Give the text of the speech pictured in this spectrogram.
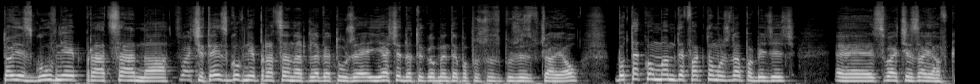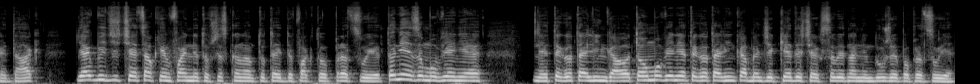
To jest głównie praca na. Słuchajcie, to jest głównie praca na klawiaturze i ja się do tego będę po prostu przyzwyczajał, bo taką mam de facto, można powiedzieć, e, słuchajcie, zajawkę, tak? Jak widzicie, całkiem fajnie to wszystko nam tutaj de facto pracuje. To nie jest omówienie e, tego tilinga, to omówienie tego tilinga będzie kiedyś, jak sobie na nim dłużej popracuję.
